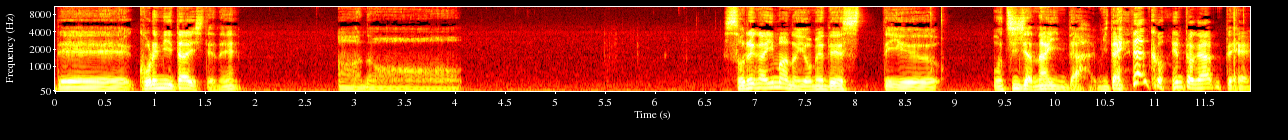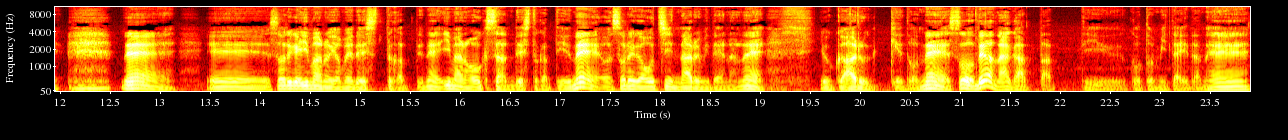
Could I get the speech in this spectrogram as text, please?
で、これに対してね、あのー、それが今の嫁ですっていうオチじゃないんだ、みたいなコメントがあって、ねえ、えー、それが今の嫁ですとかってね、今の奥さんですとかっていうね、それがオチになるみたいなね、よくあるけどね、そうではなかったっていうことみたいだね。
